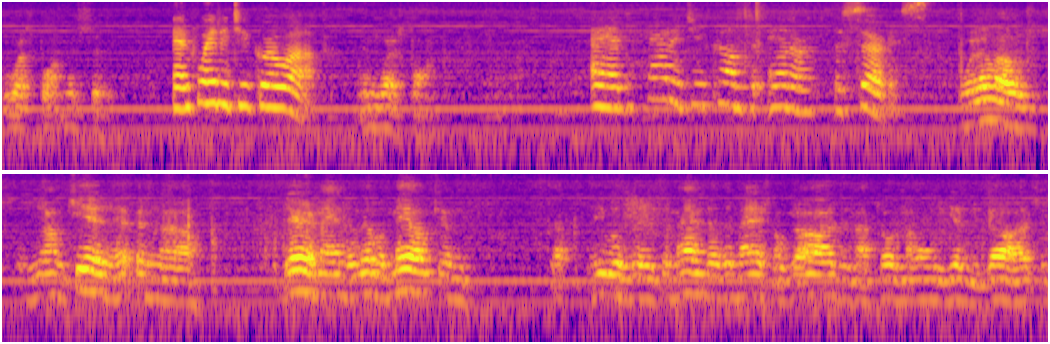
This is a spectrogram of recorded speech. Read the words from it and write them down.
in West Point, Mississippi, And where did you grow up? in West Point. And how did you come to enter the service? Well, I was a young kid helping, uh, dairy man delivered milk, and uh, he was the commander of the National Guard, and I told him I wanted to get in the Guards. And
